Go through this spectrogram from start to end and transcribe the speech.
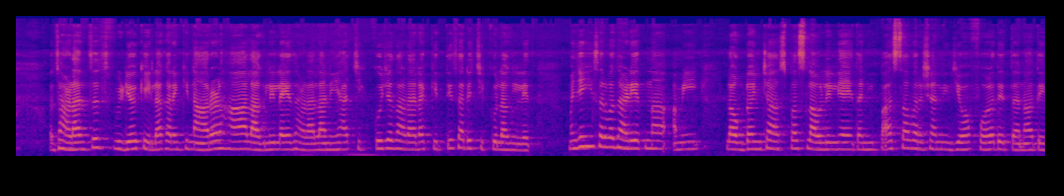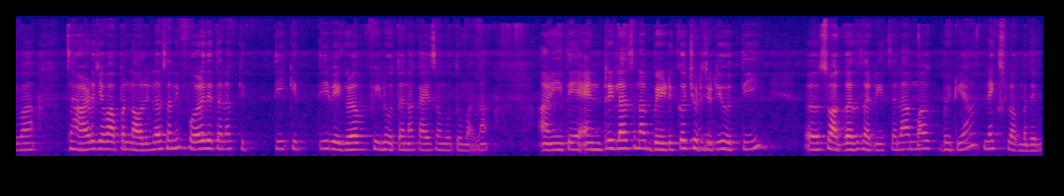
झाडांचाच व्हिडिओ केला कारण की नारळ हा लागलेला आहे झाडाला आणि ह्या चिक्कूच्या झाडाला किती सारे चिक्कू लागलेले आहेत. म्हणजे ही सर्व झाडे आहेत ना आम्ही लॉकडाऊनच्या आसपास लावलेली आहेत आणि पाच सहा वर्षांनी जेव्हा फळ देतं ना तेव्हा झाड जेव्हा आपण लावलेलं असतं आणि फळ देताना किती किती वेगळं फील होतं ना काय सांगू तुम्हाला. आणि ते एंट्रीलाच ना बेडकं छोटी छोटी होती स्वागतासाठी. चला मग भेटूया नेक्स्ट ब्लॉगमध्ये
